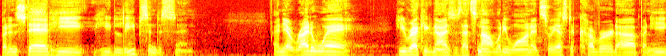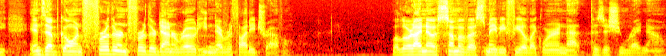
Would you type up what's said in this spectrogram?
but instead he, he leaps into sin. And yet, right away, he recognizes that's not what he wanted, so he has to cover it up, and he ends up going further and further down a road he never thought he'd travel. Well, Lord, I know some of us maybe feel like we're in that position right now.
